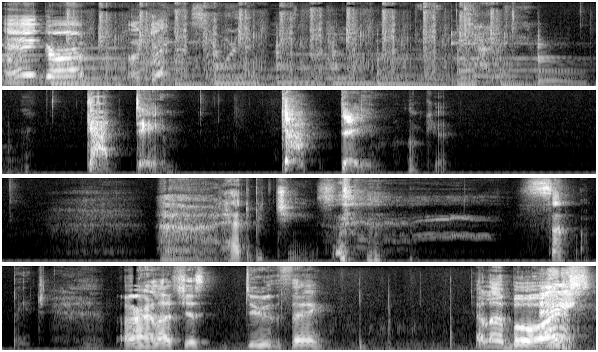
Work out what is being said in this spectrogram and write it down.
Hey, girl. Okay. God damn. God damn. Okay. It had to be jeans. Son of a bitch. Alright, let's just do the thing. Hello, boys. Hey.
